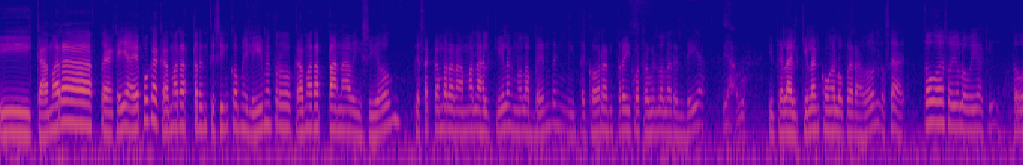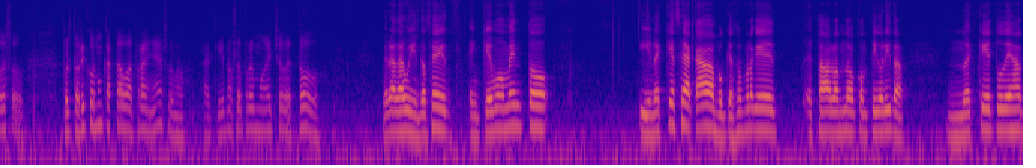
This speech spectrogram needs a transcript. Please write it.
Y cámaras, en aquella época, cámaras 35 milímetros, cámaras Panavisión, que esas cámaras nada más las alquilan, no las venden y te cobran 3 y 4 mil dólares el día. Diablo. Y te las alquilan con el operador. O sea, todo eso yo lo vi aquí. Todo eso. Puerto Rico nunca ha estado atrás en eso. ¿no? Aquí nosotros hemos hecho de todo. Mira, Darwin, entonces, ¿en qué momento? Y no es que se acaba, porque eso fue lo que estaba hablando contigo ahorita. No es que tú dejas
